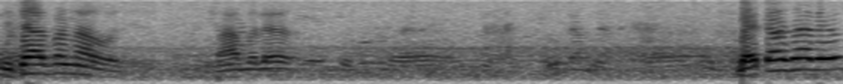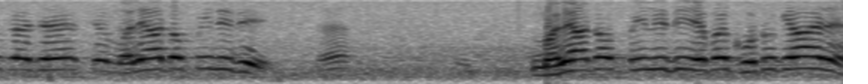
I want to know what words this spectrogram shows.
વિચાર પણ ના હોવો જોઈએ. ના મળ્યા. મહેતા સાહેબ એવું કે છે કે મળ્યા તો પી લીધી. હે? મળ્યા તો પી લીધી એ પણ ખોટું કેવાય ને.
